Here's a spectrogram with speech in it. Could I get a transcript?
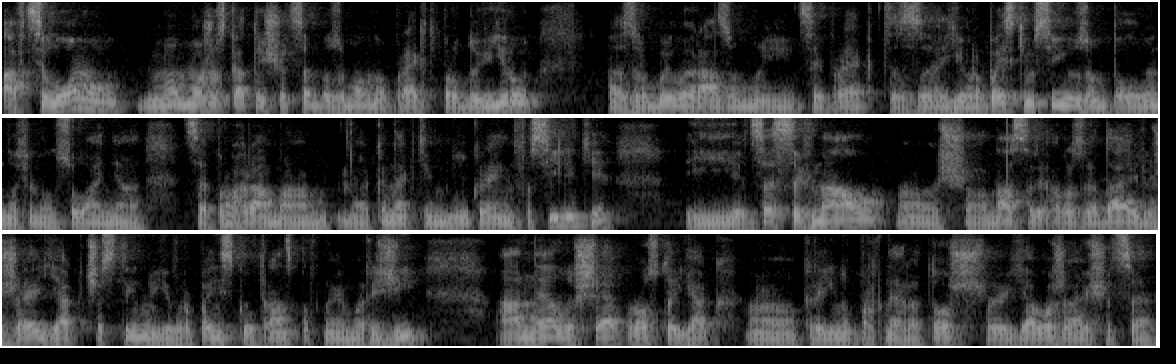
А в цілому м- можу сказати, що це безумовно проект про довіру. Е, Зробили разом ми цей проект з Європейським Союзом. Половина фінансування це програма е, Connecting Ukraine Facility. І це сигнал, е, що нас розглядають вже як частину європейської транспортної мережі, а не лише просто як країну-партнера. Тож я вважаю, що це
